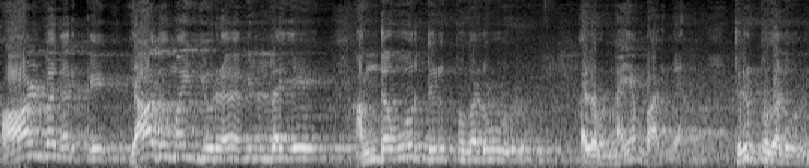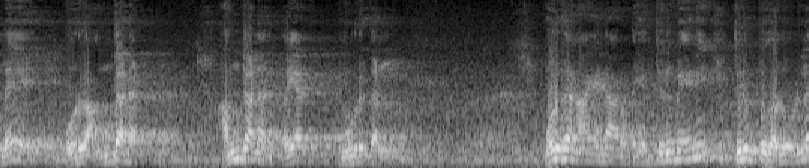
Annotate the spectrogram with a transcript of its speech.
ஆழ்வதற்கு யாதுமையுறவில்லையே. அந்த ஊர் திருப்புகலூர் அதுல ஒரு நயம் பாருங்க. திருப்புகலூர்ல ஒரு அந்தணர். அந்தணர் பெயர் முருகன். முருகநாயனாருடைய திருமேனி திருப்புகலூர்ல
